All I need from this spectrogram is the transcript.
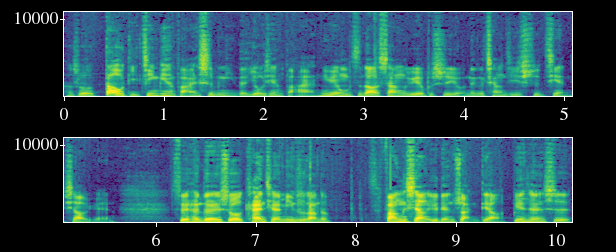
他说到底晶片法案是不是你的优先法案？因为我们知道上个月不是有那个枪击事件校园，所以很多人说看起来民主党的方向有点转调，变成是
